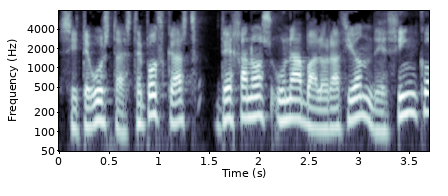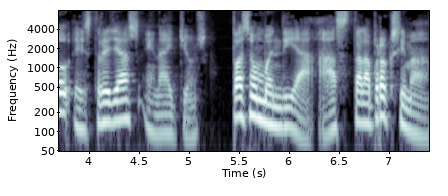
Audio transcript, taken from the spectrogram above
Si te gusta este podcast, déjanos una valoración de 5 estrellas en iTunes. Pasa un buen día. Hasta la próxima.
